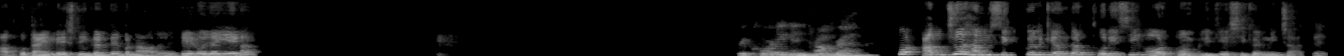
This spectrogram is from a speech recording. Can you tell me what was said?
आपको टाइम वेस्ट नहीं करते, बना रिलेटेड हो जाइएगा। रिकॉर्डिंग इन प्रोग्रेस तो अब जो हम सिक्वल के अंदर थोड़ी सी और कॉम्प्लिकेशन करनी चाहते हैं।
